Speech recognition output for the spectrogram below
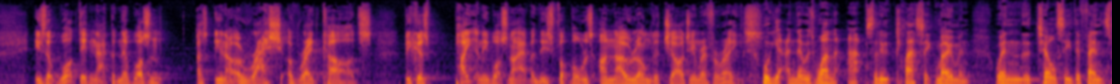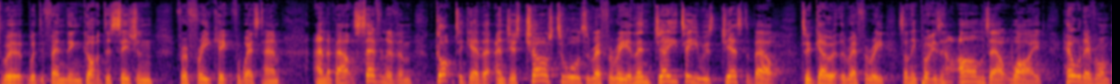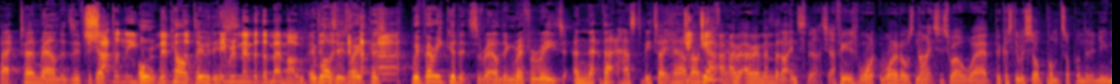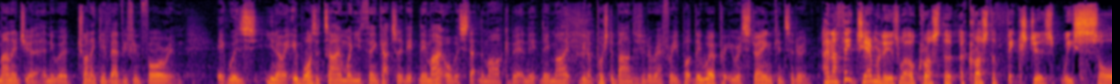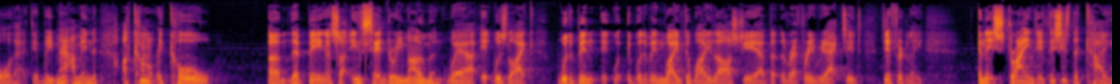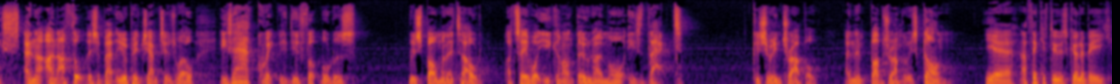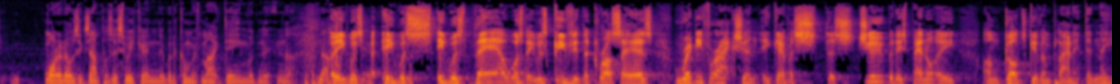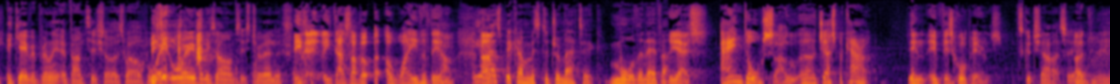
is that what didn't happen, there wasn't a, you know, a rash of red cards because patently what's not happened is footballers are no longer charging referees. Well, yeah, and there was one absolute classic moment when the Chelsea defence were, were defending, got a decision for a free kick for West Ham, and about seven of them got together and just charged towards the referee. And then JT was just about to go at the referee, suddenly put his arms out wide, held everyone back, turned round as if to go, Suddenly, "Oh, we can't the- do this." He remembered the memo. It was. It was very because we're very good at surrounding referees, and that, that has to be taken out of our do you- Yeah. I, I remember that incident. Actually, I think it was one, one of those nights as well where because they were so pumped up under the new manager and they were trying to give everything for him. It was, you know, it was a time when you think actually they, they might overstep the mark a bit and they, they might, you know, push the boundaries with the referee, but they were pretty restrained considering. And I think generally as well across the across the fixtures we saw that did we? Matt? I mean, I can't recall um, there being a sort of incendiary moment where it was like would have been it, w- it would have been waved away last year, but the referee reacted differently. And it's strange if this is the case, and I, and I thought this about the European Championship as well. Is how quickly do footballers respond when they're told, "I'll tell you what, you can't do no more." Is that because you're in trouble? And then Bob's your uncle. It's gone. Yeah, I think if there was going to be one of those examples this weekend. It would have come with Mike Dean, wouldn't it? In that, in that He was game? he was he was there, wasn't he? He was, he was in the crosshairs, ready for action. He gave us the stupidest penalty on God's given planet, didn't he? He gave a brilliant advantage though as well, Wa- waving his arms. It's tremendous. He, he does love a, a wave of the arm. He Um, has become Mr. Dramatic more than ever. yes, and also uh, Jasper Carrott in, in physical appearance. It's a good shout, actually.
